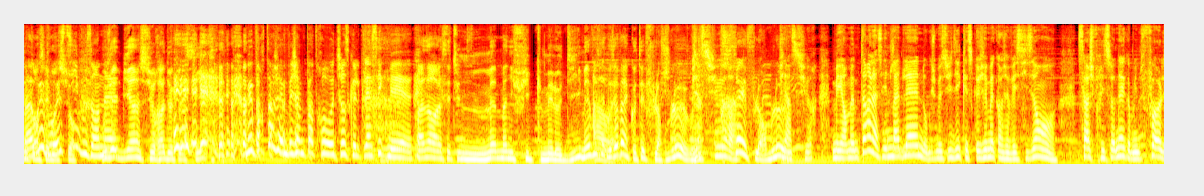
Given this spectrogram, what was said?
Ah, bah oui, vous aussi vous en Vous êtes. bien sur Radio Classique. mais pourtant j'aime pas trop autre chose que le classique, mais ah non, c'est une ma- magnifique mélodie. Mais vous, Ah vous avez un côté fleur bleue. Bien sûr. Très fleur bleue. bien sûr. Mais en même temps là c'est une Madeleine, donc je me suis dit qu'est-ce que j'aimais quand j'avais 6 ans? Ça je frissonnais comme une folle.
